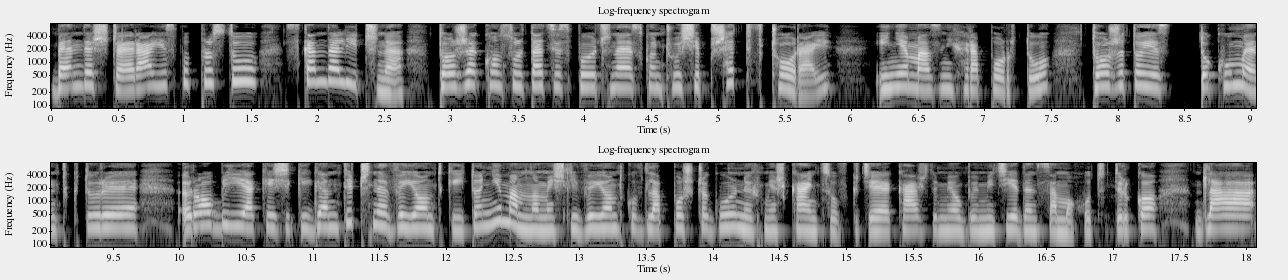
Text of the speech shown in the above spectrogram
będę szczera, jest po prostu skandaliczne. To, że konsultacje społeczne skończyły się przedwczoraj i nie ma z nich raportu, to, że to jest dokument, który robi jakieś gigantyczne wyjątki, i to nie mam na myśli wyjątków dla poszczególnych mieszkańców, gdzie każdy miałby mieć jeden samochód, tylko dla y,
